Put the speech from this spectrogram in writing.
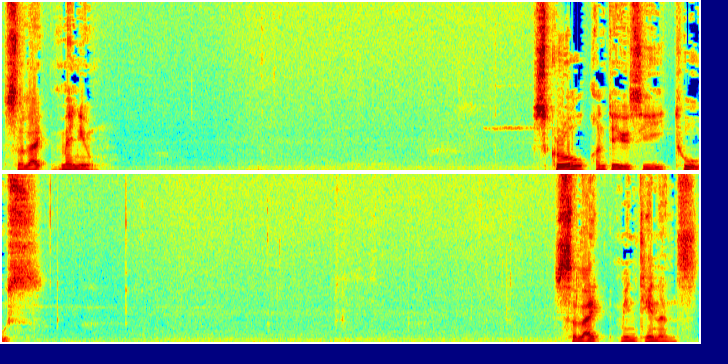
select menu. Scroll until you see tools. Select Maintenance.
